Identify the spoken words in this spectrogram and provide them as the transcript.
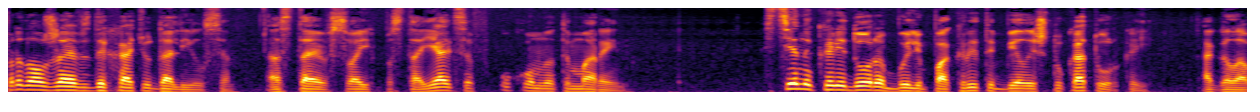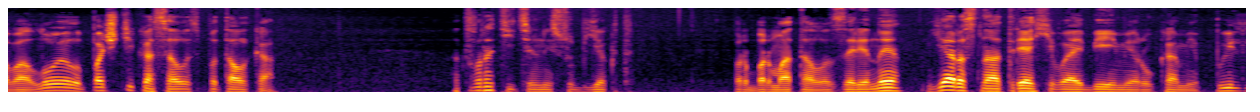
продолжая вздыхать, удалился, оставив своих постояльцев у комнаты Морейн. Стены коридора были покрыты белой штукатуркой, а голова Лойла почти касалась потолка. «Отвратительный субъект», — пробормотала Зарене, яростно отряхивая обеими руками пыль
